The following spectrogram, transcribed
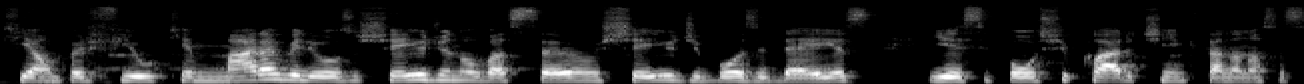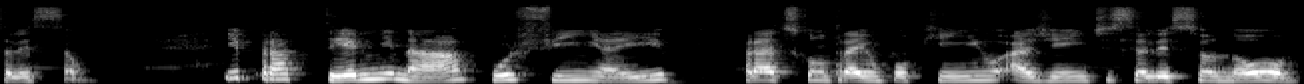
que é um perfil que é maravilhoso, cheio de inovação, cheio de boas ideias, e esse post, claro, tinha que estar na nossa seleção. E para terminar, por fim aí, para descontrair um pouquinho, a gente selecionou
